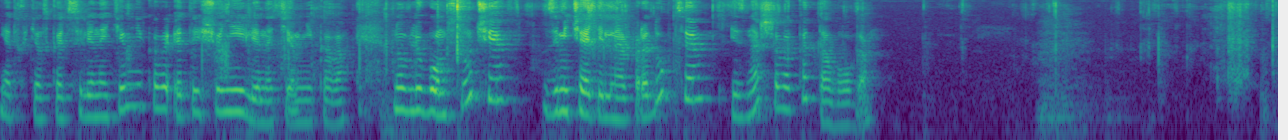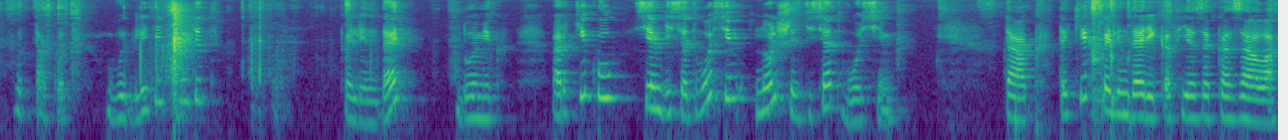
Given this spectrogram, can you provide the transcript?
нет, хотела сказать с Еленой Темниковой, это еще не Елена Темникова. Но в любом случае Замечательная продукция из нашего каталога. Вот так вот выглядеть будет календарь домик. Артикул 78068. Так, таких календариков я заказала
